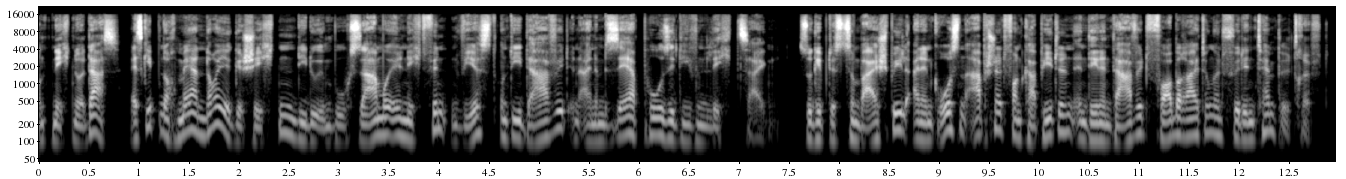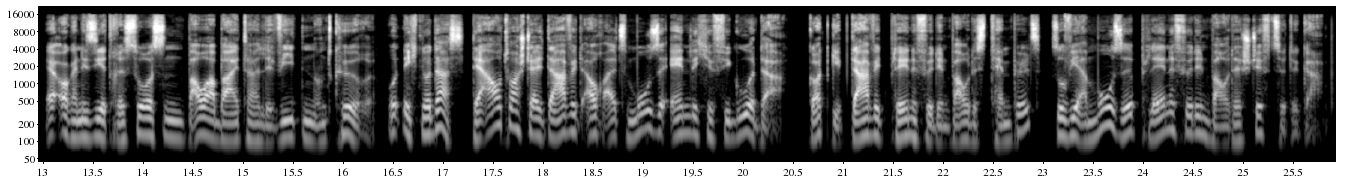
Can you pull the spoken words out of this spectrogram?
Und nicht nur das, es gibt noch mehr neue Geschichten, die du im Buch Samuel nicht finden wirst und die David in einem sehr positiven Licht zeigen. So gibt es zum Beispiel einen großen Abschnitt von Kapiteln, in denen David Vorbereitungen für den Tempel trifft. Er organisiert Ressourcen, Bauarbeiter, Leviten und Chöre. Und nicht nur das, der Autor stellt David auch als Mose ähnliche Figur dar. Gott gibt David Pläne für den Bau des Tempels, so wie er Mose Pläne für den Bau der Stiftshütte gab.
